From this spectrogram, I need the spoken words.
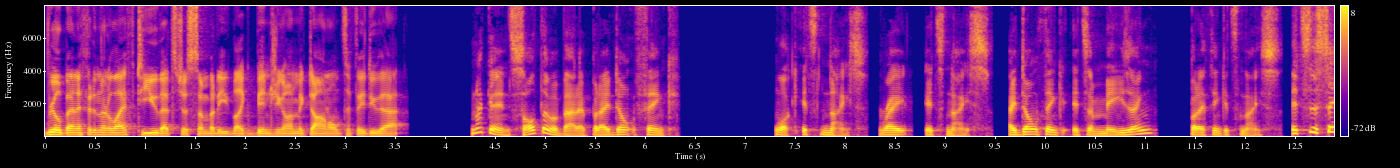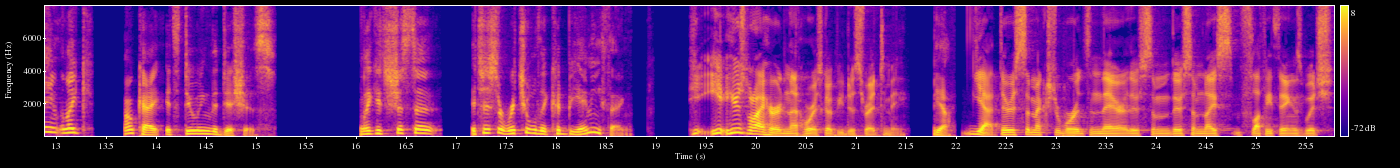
real benefit in their life? To you, that's just somebody like binging on McDonald's if they do that. I'm not going to insult them about it, but I don't think. Look, it's nice, right? It's nice. I don't think it's amazing, but I think it's nice. It's the same, like, okay, it's doing the dishes. Like, it's just a, It's just a ritual that could be anything. He, here's what I heard in that horoscope you just read to me. Yeah. Yeah, there's some extra words in there. There's some there's some nice fluffy things which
